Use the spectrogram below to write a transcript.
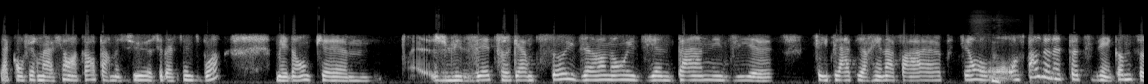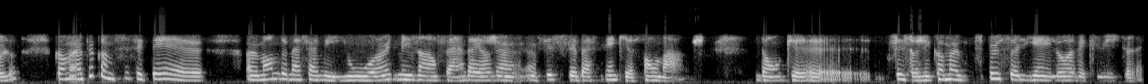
la, confirmation encore par Monsieur Sébastien Dubois. Mais donc je lui disais, tu regardes ça? Il dit, ah non, il dit, il y a une panne, il dit, c'est plate, il n'y a rien à faire. Puis, on, on, se parle de notre quotidien comme ça, là. Comme, un peu comme si c'était euh, un membre de ma famille ou un de mes enfants. D'ailleurs, j'ai un, fils Sébastien qui a son âge. Donc, euh, c'est ça, j'ai comme un petit peu ce lien-là avec lui, je dirais.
